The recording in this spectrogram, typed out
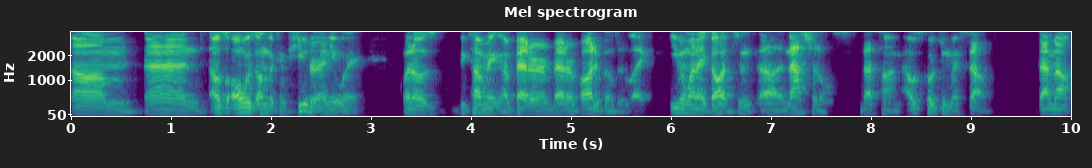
um, and I was always on the computer anyway when I was becoming a better and better bodybuilder. Like even when I got to uh, nationals that time, I was coaching myself. That meant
